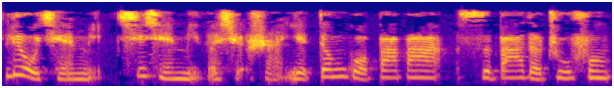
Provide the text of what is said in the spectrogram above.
六千米、七千米的雪山，也登过八八四八的珠峰，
